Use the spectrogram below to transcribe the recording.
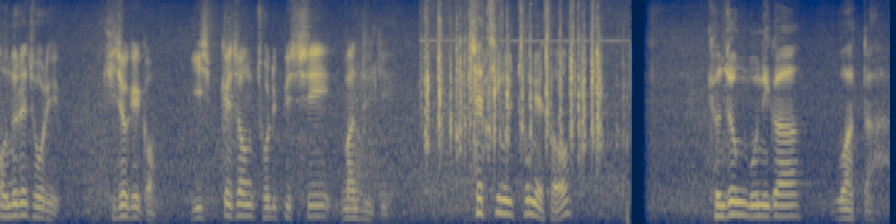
오늘의 조립 기적의 검 20계정 조립 PC 만들기. 채팅을 통해서 견적 문의가 왔다.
